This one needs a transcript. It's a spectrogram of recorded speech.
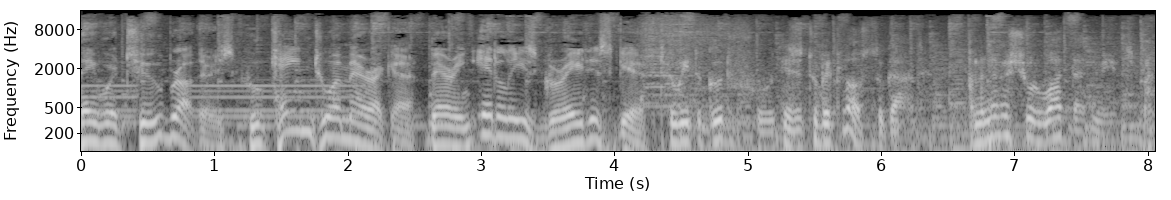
They were two brothers who came to America bearing Italy's greatest gift. To eat good food is to be close to God. I'm never sure what that means, but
